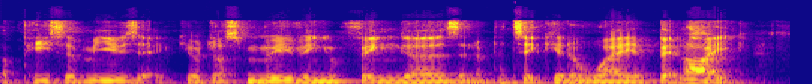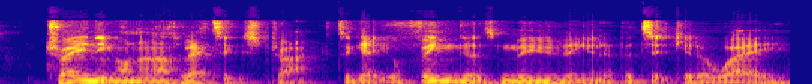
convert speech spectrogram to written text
a piece of music. You're just moving your fingers in a particular way a bit like training on an athletics track to get your fingers moving in a particular way.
